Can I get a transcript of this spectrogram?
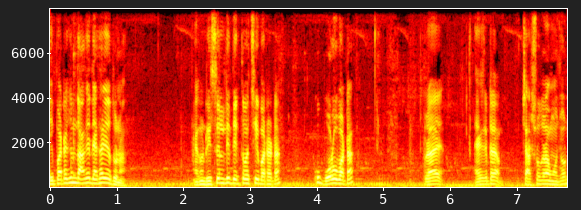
এই বাটা কিন্তু আগে দেখা যেত না। এখন রিসেন্টলি দেখতে পাচ্ছি এই বাটাটা খুব বড় বাটা প্রায় এক একটা চারশো গ্রাম ওজন,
